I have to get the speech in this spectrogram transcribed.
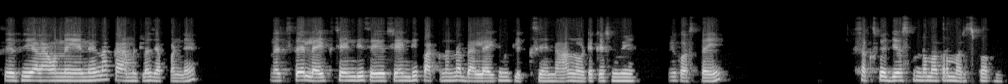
చేసి ఎలా ఉన్నాయని నాకు కామెంట్లో చెప్పండి. నచ్చితే లైక్ చేయండి షేర్ చేయండి పక్కన ఉన్న బెల్ ఐకన్ క్లిక్ చేయండి ఆ నోటిఫికేషన్ మీకు వస్తాయి సబ్స్క్రైబ్ చేసుకుంటే మాత్రం మర్చిపోకండి.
